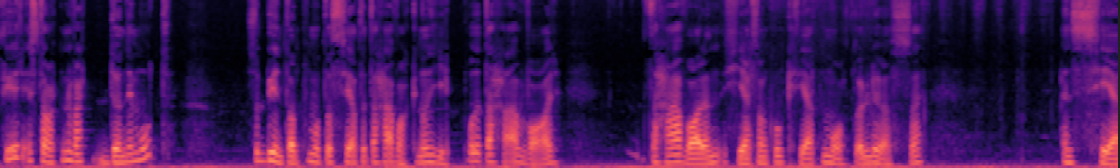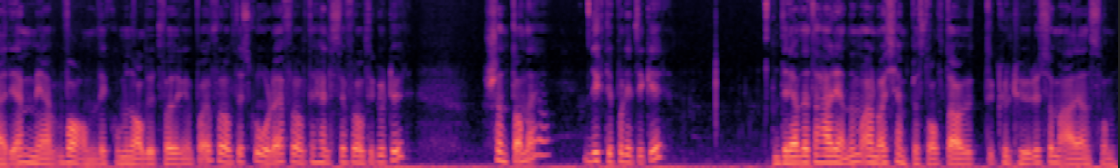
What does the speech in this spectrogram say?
fyr. I starten vært dønn imot. Så begynte han på en måte å se at dette her var ikke noen jippo. Dette her var, dette her var en helt sånn konkret måte å løse en serie med vanlige kommunale utfordringer på i forhold til skole, i forhold til helse, i forhold til kultur. Skjønte han det? Dyktig politiker. Drev dette her gjennom er nå kjempestolt av et kulturhus som er i en sånn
